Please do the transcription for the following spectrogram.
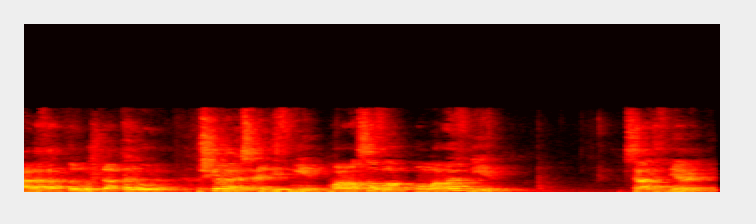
على خط المشتقة الأولى. إيش كم إكس عندي اثنين؟ مرة صفر ومرة اثنين. اكسات اثنين عندي،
